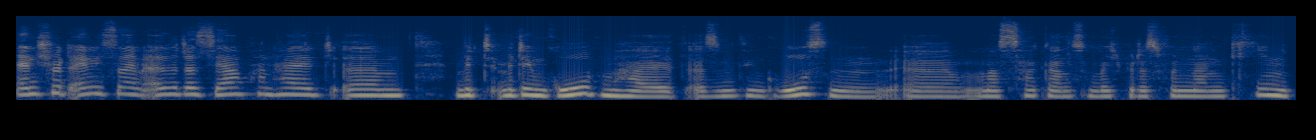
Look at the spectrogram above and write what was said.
Ich würde eigentlich sagen, also dass Japan halt ähm, mit, mit dem Groben halt, also mit den großen äh, Massakern, zum Beispiel das von Nanking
